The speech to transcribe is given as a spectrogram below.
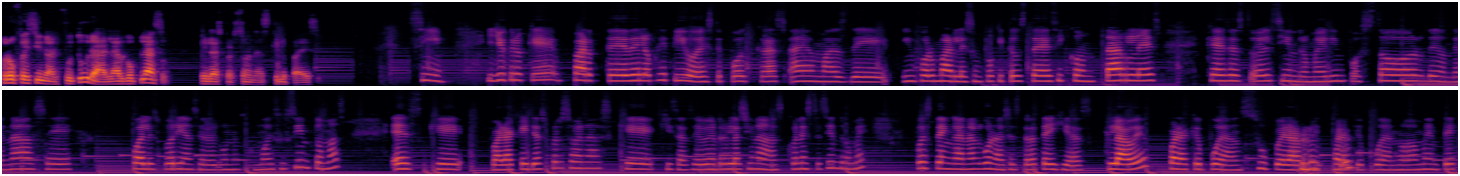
profesional futura a largo plazo de las personas que lo padecen. Sí, y yo creo que parte del objetivo de este podcast, además de informarles un poquito a ustedes y contarles qué es esto del síndrome del impostor, de dónde nace, cuáles podrían ser algunos de sus síntomas, es que para aquellas personas que quizás se ven relacionadas con este síndrome, pues tengan algunas estrategias clave para que puedan superarlo y para que puedan nuevamente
